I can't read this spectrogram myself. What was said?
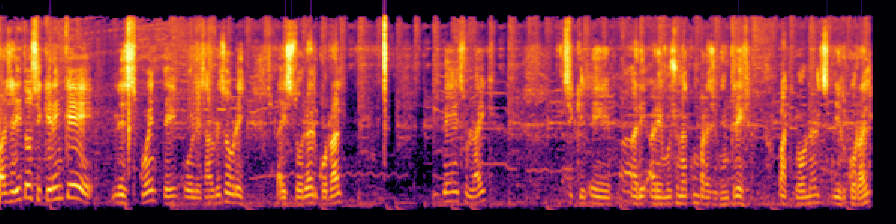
Parcelitos, si quieren que les cuente o les hable sobre la historia del corral, dejen su like. Si que, eh, hare- haremos una comparación entre McDonald's y el corral.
